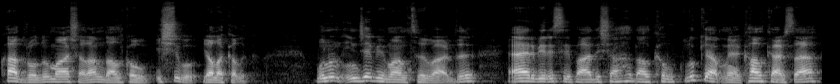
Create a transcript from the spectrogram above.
Kadrolu maaş alan dal kovuk. İşi bu, yalakalık. Bunun ince bir mantığı vardı. Eğer birisi padişaha dal kavukluk yapmaya kalkarsa,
